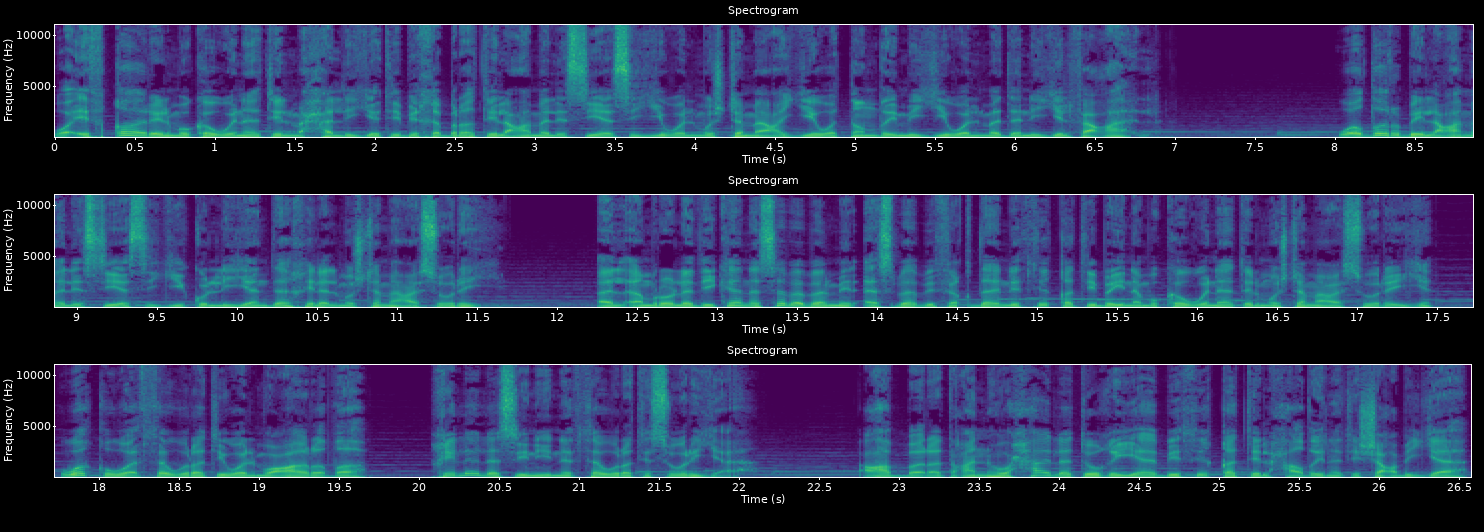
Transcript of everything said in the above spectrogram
وإفقار المكونات المحلية بخبرات العمل السياسي والمجتمعي والتنظيمي والمدني الفعال. وضرب العمل السياسي كليا داخل المجتمع السوري. الأمر الذي كان سببا من أسباب فقدان الثقة بين مكونات المجتمع السوري وقوى الثورة والمعارضة خلال سنين الثورة السورية. عبرت عنه حالة غياب ثقة الحاضنة الشعبية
